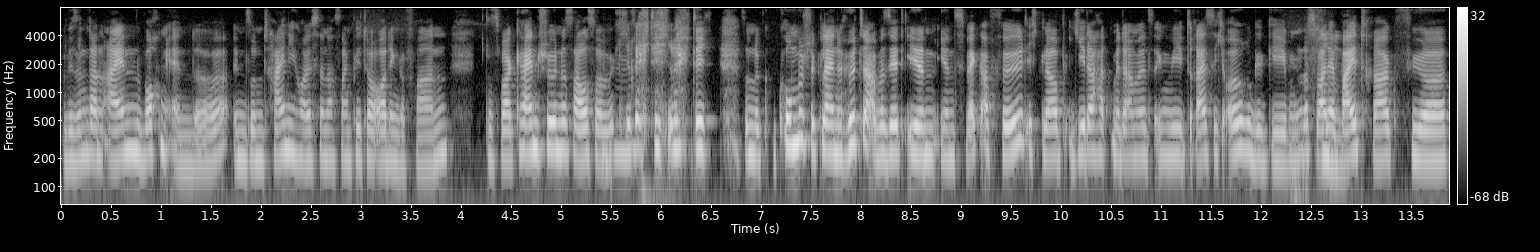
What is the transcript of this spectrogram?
Wir sind dann ein Wochenende in so ein Tiny Häuschen nach St. Peter-Ording gefahren. Das war kein schönes Haus, war wirklich Mhm. richtig, richtig so eine komische kleine Hütte, aber sie hat ihren, ihren Zweck erfüllt. Ich glaube, jeder hat mir damals irgendwie 30 Euro gegeben. Das war der Mhm. Beitrag für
